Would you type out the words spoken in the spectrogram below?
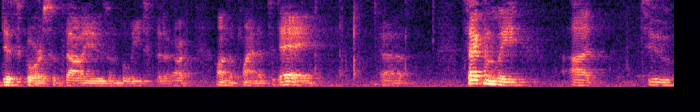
discourse of values and beliefs that are on the planet today. Uh, secondly, uh, to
